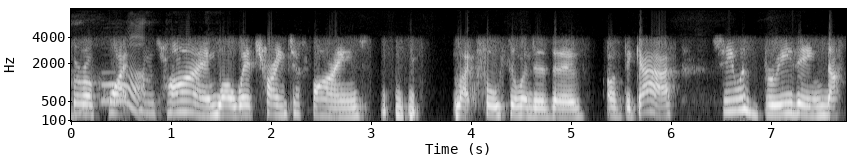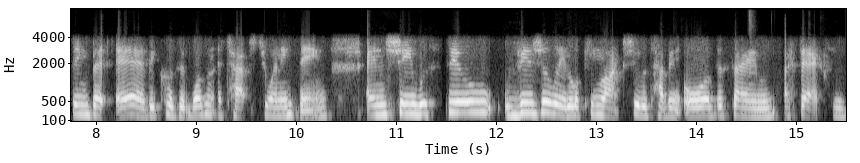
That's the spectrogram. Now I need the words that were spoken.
for a quite Ah. some time, while we're trying to find like full cylinders of of the gas, she was breathing nothing but air because it wasn't attached to anything, and she was still visually looking like she was having all of the same effects as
